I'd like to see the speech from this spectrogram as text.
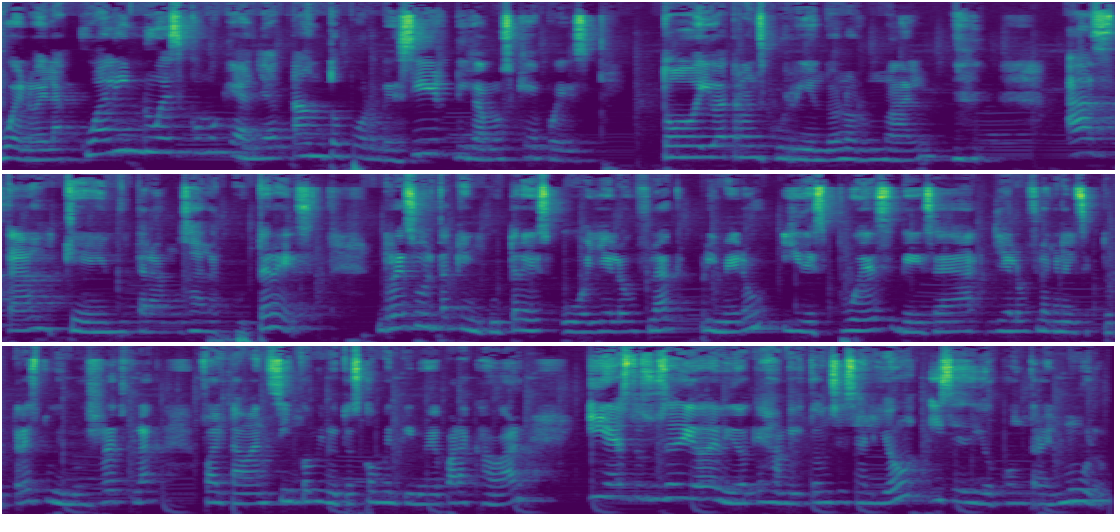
Bueno, de la quali no es como que haya tanto por decir, digamos que pues todo iba transcurriendo normal hasta que entramos a la Q3. Resulta que en Q3 hubo yellow flag primero y después de esa yellow flag en el sector 3 tuvimos red flag, faltaban 5 minutos con 29 para acabar y esto sucedió debido a que Hamilton se salió y se dio contra el muro.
